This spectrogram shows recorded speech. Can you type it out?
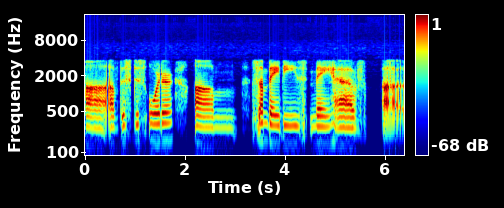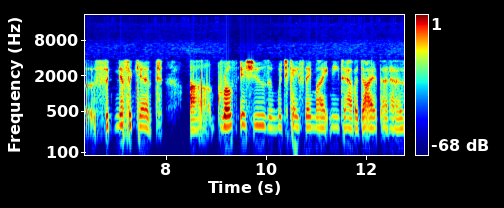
uh, of this disorder. Um, some babies may have uh, significant uh, growth issues, in which case they might need to have a diet that has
